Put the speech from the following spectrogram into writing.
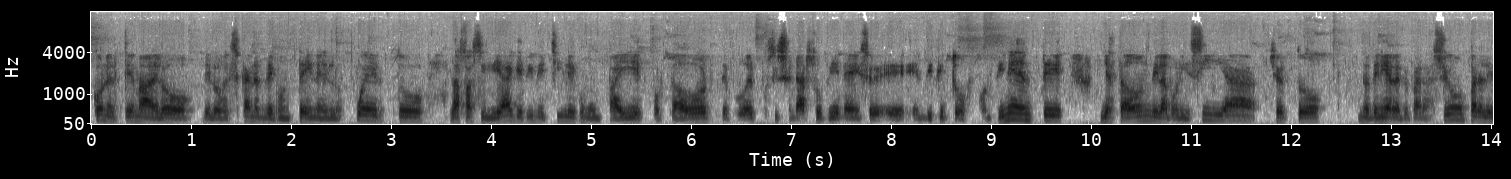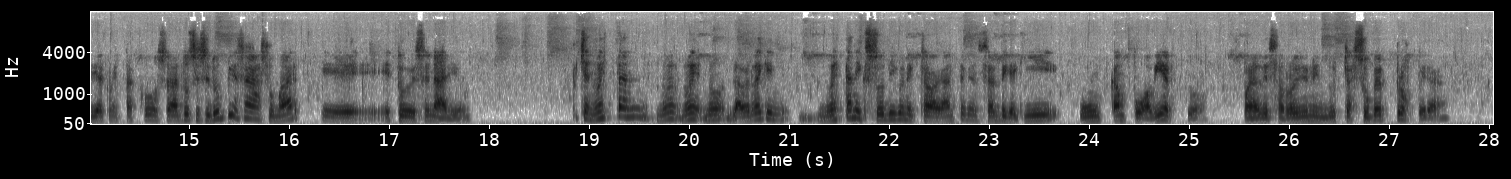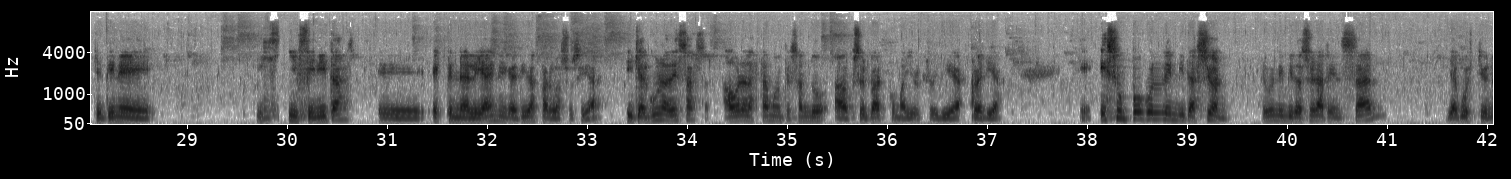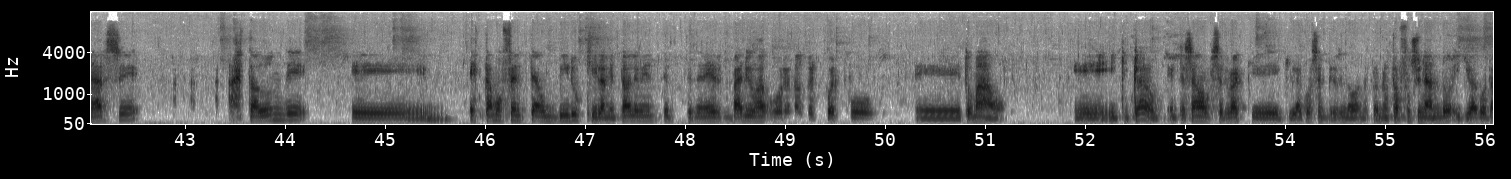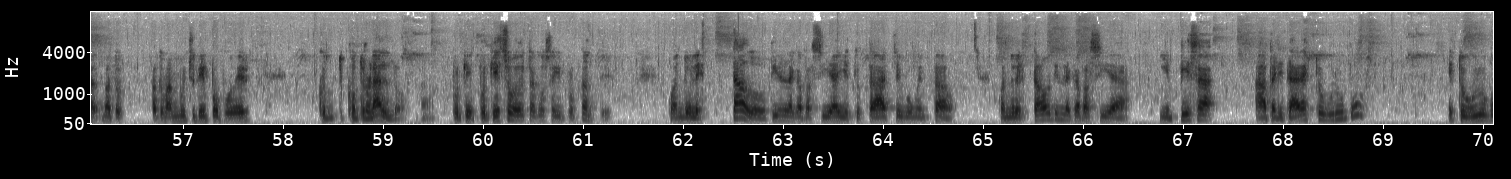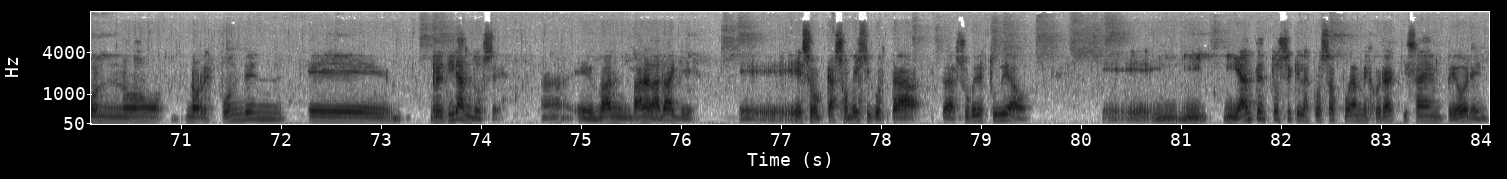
con el tema de los, de los escáneres de containers en los puertos, la facilidad que tiene Chile como un país exportador de poder posicionar sus bienes eh, en distintos continentes, y hasta dónde la policía, ¿cierto? No tenía la preparación para lidiar con estas cosas. Entonces, si tú empiezas a sumar eh, estos escenarios, no es tan, no, no, la verdad que no es tan exótico ni extravagante pensar de que aquí un campo abierto para el desarrollo de una industria súper próspera que tiene infinitas eh, externalidades negativas para la sociedad y que alguna de esas ahora la estamos empezando a observar con mayor claridad. Eh, es un poco la invitación, es una invitación a pensar y a cuestionarse hasta dónde eh, estamos frente a un virus que lamentablemente puede tener varios órganos del cuerpo eh, tomados eh, y que, claro, empezamos a observar que, la cosa no, no, está funcionando y que va a, tomar mucho tiempo poder controlarlo. Porque, porque eso es otra cosa importante. Cuando el Estado tiene la capacidad, y esto está documentado, cuando el Estado tiene la capacidad y empieza a apretar a estos grupos, estos grupos no, no responden eh, retirándose. ¿Ah? Eh, van, van al ataque. Eh, eso, caso México, está súper estudiado. Eh, y, antes entonces que las cosas puedan mejorar, quizás empeoren.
